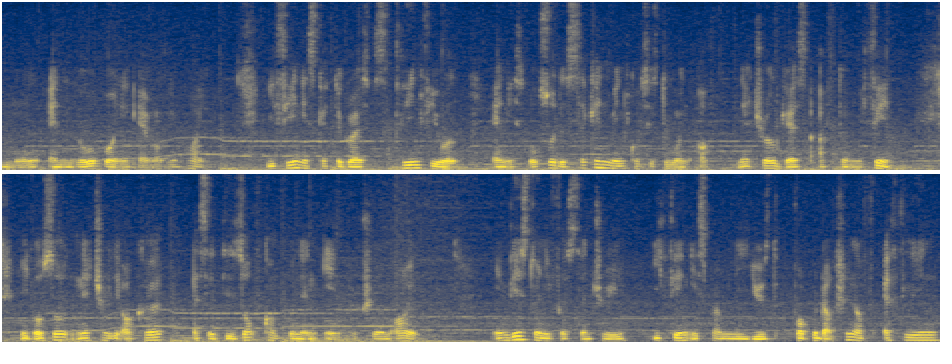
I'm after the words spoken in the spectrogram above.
mole and low boiling and melting point. Ethane is categorized as clean fuel and is also the second main constituent of natural gas after methane. It also naturally occurs as a dissolved component in petroleum oil. In this 21st century, ethane is primarily used for production of ethylene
